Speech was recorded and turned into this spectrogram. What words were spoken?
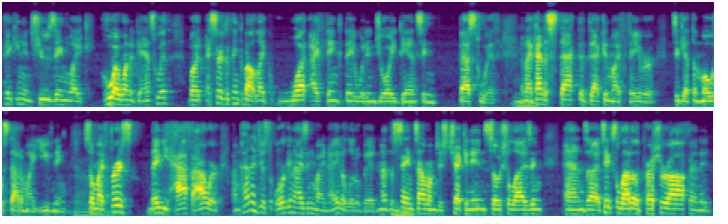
picking and choosing like who I want to dance with, but I start to think about like what I think they would enjoy dancing best with. And I mm-hmm. kind of stack the deck in my favor to get the most out of my evening. So my ah. first maybe half hour, I'm kind of just organizing my night a little bit. And at the same mm-hmm. time, I'm just checking in, socializing. And uh, it takes a lot of the pressure off and it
